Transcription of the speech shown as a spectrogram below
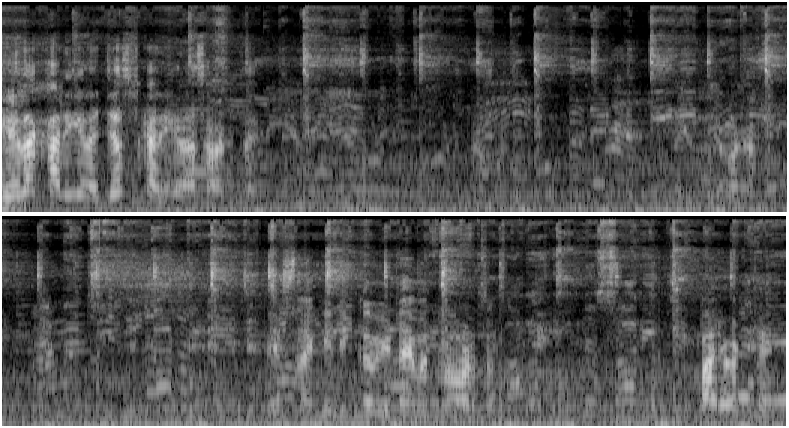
गेला खाली गेला जस्ट खाली गेला असं वाटतंय. हे बघा. तेच ना किती कमी टाइमात आवडतं भारी वाटतंय.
